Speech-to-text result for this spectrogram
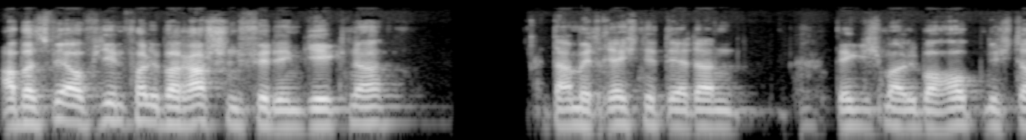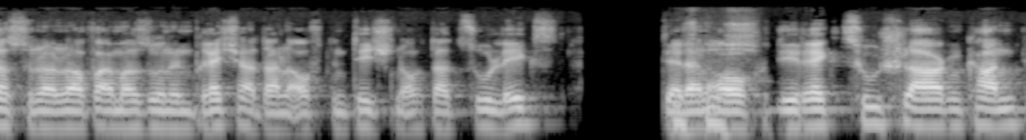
Aber es wäre auf jeden Fall überraschend für den Gegner. Damit rechnet er dann, denke ich mal, überhaupt nicht, dass du dann auf einmal so einen Brecher dann auf den Tisch noch dazu legst, der dann auch direkt zuschlagen kann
